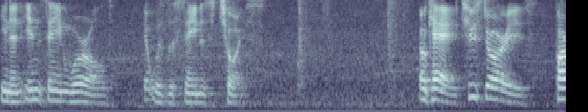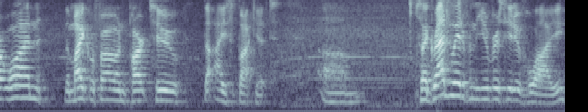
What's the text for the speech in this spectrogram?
In an insane world, it was the sanest choice. Okay, two stories. Part one, the microphone. Part two, the ice bucket. Um, so I graduated from the University of Hawaii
